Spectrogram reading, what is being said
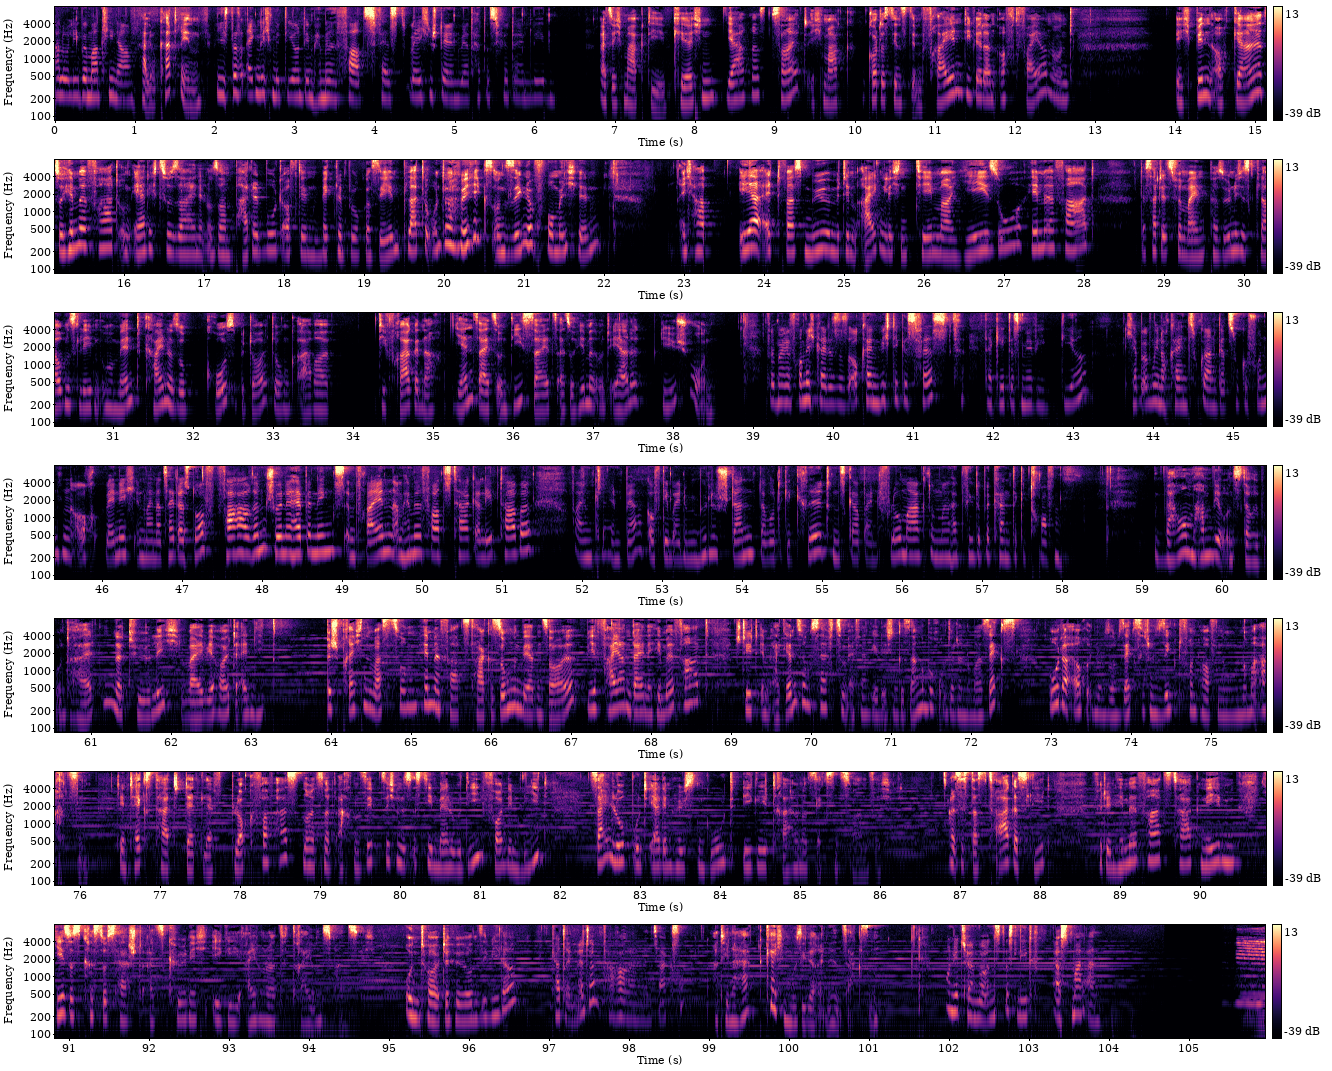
Hallo, liebe Martina. Hallo, Katrin. Wie ist das eigentlich mit dir und dem Himmelfahrtsfest? Welchen Stellenwert hat es für dein Leben? Also ich mag die Kirchenjahreszeit. Ich mag Gottesdienste im Freien, die wir dann oft feiern. Und ich bin auch gerne zur Himmelfahrt, um ehrlich zu sein, in unserem Paddelboot auf den Mecklenburger Seenplatte unterwegs und singe vor mich hin. Ich habe eher etwas Mühe mit dem eigentlichen Thema Jesu Himmelfahrt. Das hat jetzt für mein persönliches Glaubensleben im Moment keine so große Bedeutung, aber die Frage nach Jenseits und Diesseits, also Himmel und Erde, die schon. Für meine Frömmigkeit ist es auch kein wichtiges Fest. Da geht es mir wie dir. Ich habe irgendwie noch keinen Zugang dazu gefunden, auch wenn ich in meiner Zeit als Dorffahrerin schöne Happenings im Freien am Himmelfahrtstag erlebt habe. Auf einem kleinen Berg, auf dem eine Mühle stand, da wurde gegrillt und es gab einen Flohmarkt und man hat viele Bekannte getroffen. Warum haben wir uns darüber unterhalten? Natürlich, weil wir heute ein Lied besprechen, was zum Himmelfahrtstag gesungen werden soll. Wir feiern deine Himmelfahrt, steht im Ergänzungsheft zum evangelischen Gesangbuch unter der Nummer 6 oder auch in unserem sächsischen Singt von Hoffnung Nummer 18. Den Text hat Detlef Block verfasst 1978 und es ist die Melodie von dem Lied Sei Lob und er dem höchsten Gut EG 326. Es ist das Tageslied für den Himmelfahrtstag neben Jesus Christus herrscht als König EG 123. Und heute hören Sie wieder Katrin Mette, Pfarrerin in Sachsen. Martina Hergt, Kirchenmusikerin in Sachsen. Und jetzt hören wir uns das Lied erstmal an. Er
